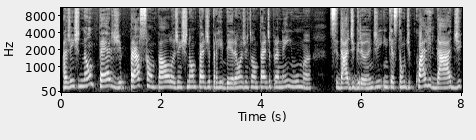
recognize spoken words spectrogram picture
a gente não perde para São Paulo, a gente não perde para Ribeirão, a gente não perde para nenhuma cidade grande em questão de qualidade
